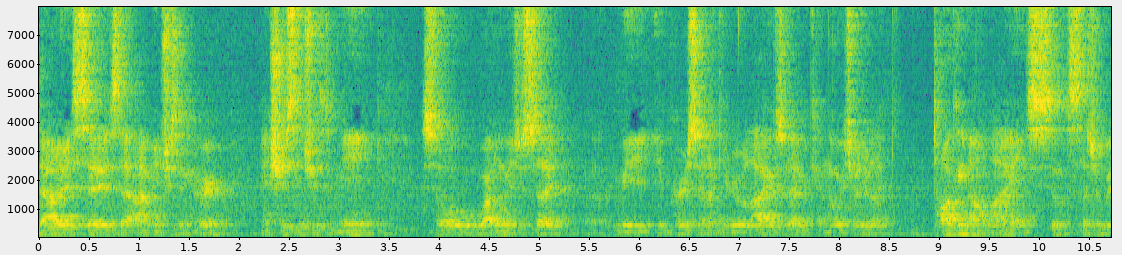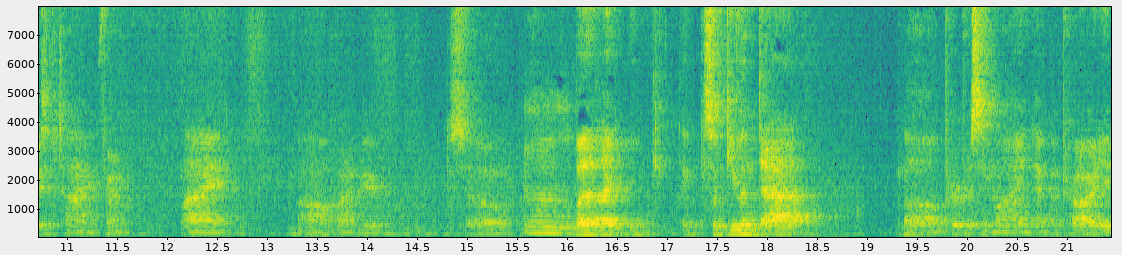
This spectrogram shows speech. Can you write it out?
that already says that I'm interested in her, and she's interested in me. So why don't we just like uh, meet in person, like in real life, so that we can know each other? Like talking online is so, such a waste of time from my uh, point of view. So, Mm. but like, so given that uh, purpose in mind and, and priority,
